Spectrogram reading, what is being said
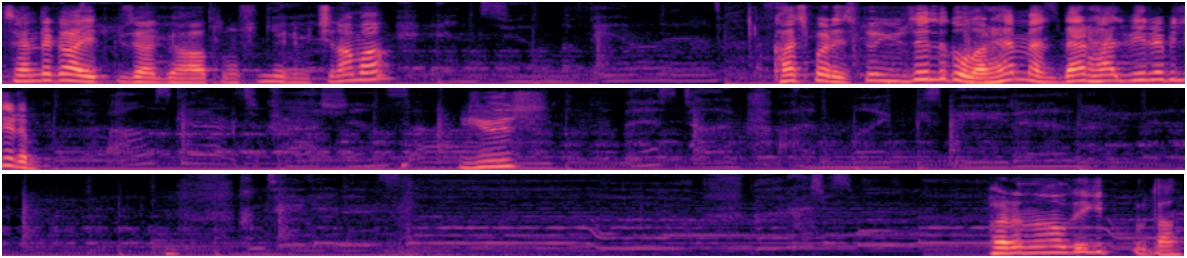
sen de gayet güzel bir hatunsun benim için ama kaç para istiyorsun? 150 dolar hemen derhal verebilirim. 100 Paranı al ve git buradan.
